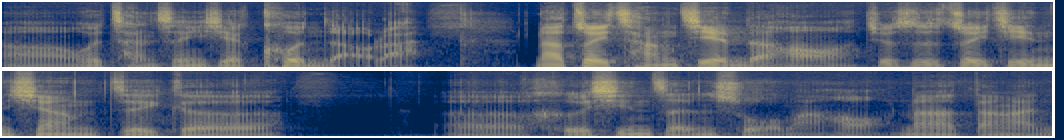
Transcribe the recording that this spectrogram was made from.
啊，会产生一些困扰啦。那最常见的哈，就是最近像这个呃核心诊所嘛，哈，那当然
